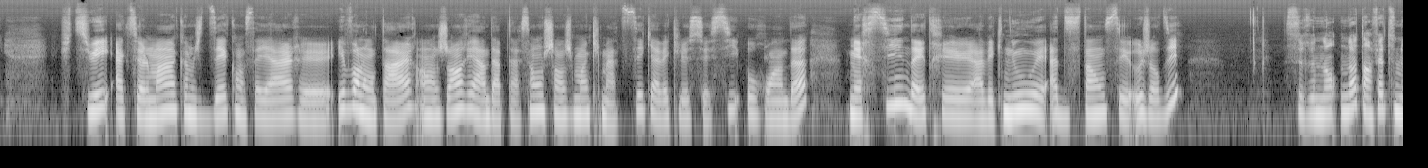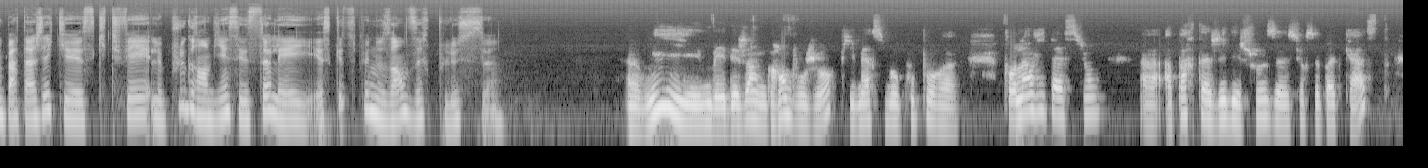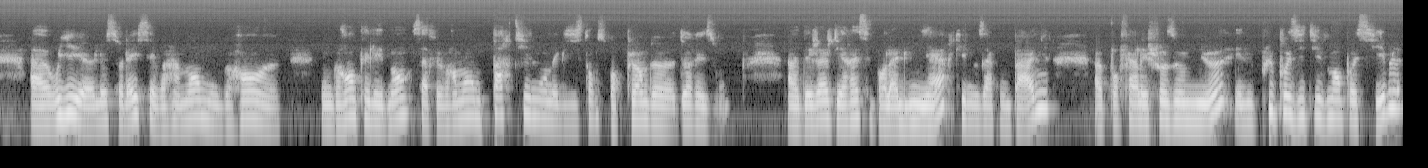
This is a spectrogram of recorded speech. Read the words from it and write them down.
Puis tu es actuellement, comme je disais, conseillère euh, et volontaire en genre et adaptation au changement climatique avec le CECI au Rwanda. Merci d'être euh, avec nous à distance aujourd'hui. Sur une note, en fait, tu nous partageais que ce qui te fait le plus grand bien, c'est le soleil. Est-ce que tu peux nous en dire plus? Euh, oui, mais déjà un grand bonjour, puis merci beaucoup pour, euh, pour l'invitation à, partager des choses euh, sur ce podcast. oui, le soleil, c'est vraiment mon grand, mon grand élément. Ça fait vraiment partie de mon existence pour plein de, raisons. déjà, je dirais, c'est pour la lumière qui nous accompagne, pour faire les choses au mieux et le plus positivement possible.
